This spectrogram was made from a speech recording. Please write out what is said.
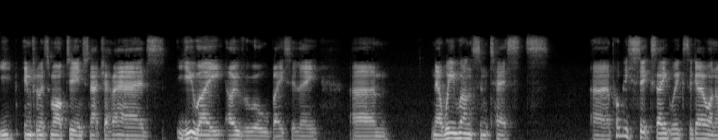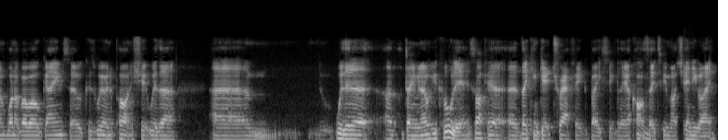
influence marketing, Snapchat ads, UA overall, basically. Um, now, we run some tests uh, probably six, eight weeks ago on one of our old games. So because we're in a partnership with a um, with a I don't even know what you call it. It's like a, a they can get traffic basically. I can't mm. say too much anyway.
